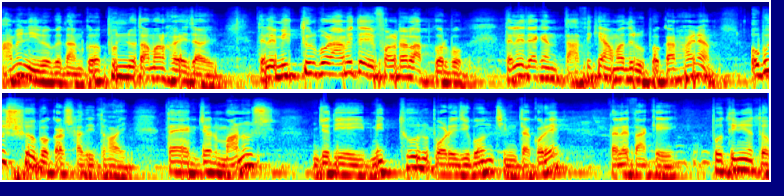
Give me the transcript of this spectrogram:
আমি নীরবে দান করব, পুণ্য তো আমার হয়ে যাবে। তাহলে মৃত্যুর পর আমি তো এই ফলটা লাভ করব। তাহলে দেখেন তা থেকে আমাদের উপকার হয় না? অবশ্যই উপকার সাধিত হয়। তাই একজন মানুষ যদি এই মৃত্যুর পরে জীবন চিন্তা করে তাহলে তাকে প্রতিনিয়ত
